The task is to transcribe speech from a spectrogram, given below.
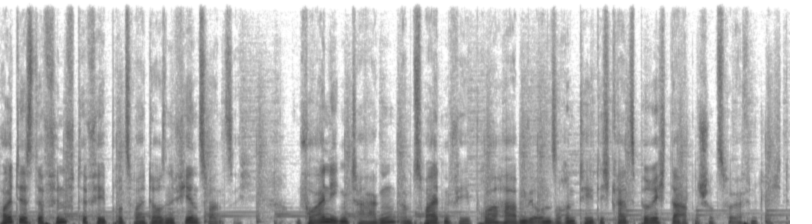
Heute ist der 5. Februar 2024 und vor einigen Tagen, am 2. Februar, haben wir unseren Tätigkeitsbericht Datenschutz veröffentlicht.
